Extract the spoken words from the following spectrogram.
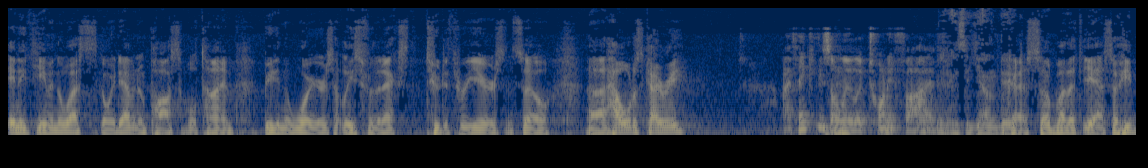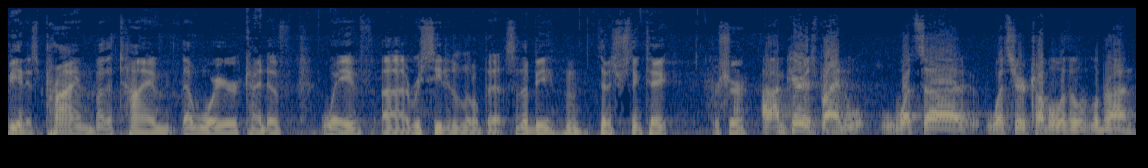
any team in the West is going to have an impossible time beating the Warriors, at least for the next two to three years. And so, uh, how old is Kyrie? I think he's only like 25. He's a young dude. Okay, so by the yeah, so he'd be in his prime by the time that Warrior kind of wave uh, receded a little bit. So that'd be hmm, it's an interesting take for sure. I- I'm curious, Brian. What's uh, what's your trouble with LeBron?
